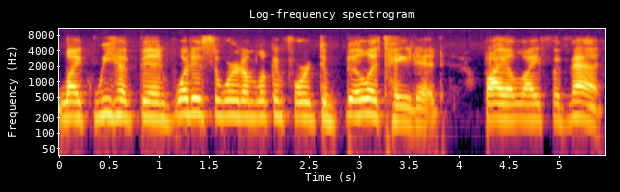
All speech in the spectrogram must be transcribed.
like we have been, what is the word I'm looking for, debilitated by a life event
